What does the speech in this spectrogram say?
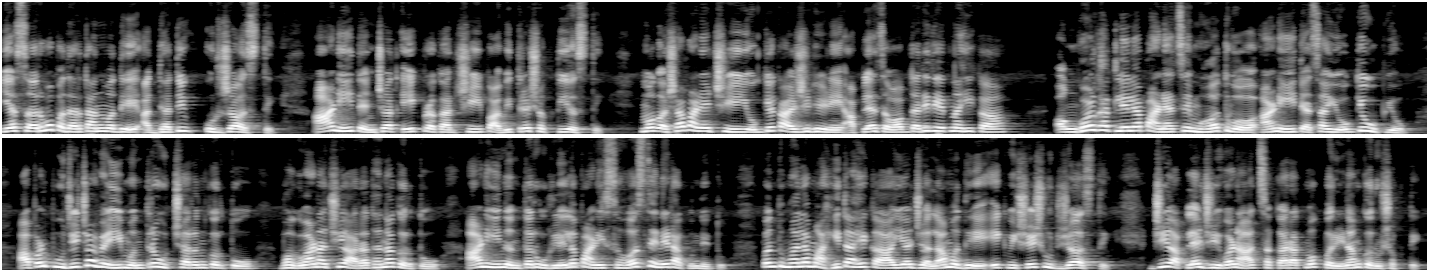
या सर्व पदार्थांमध्ये आध्यात्मिक ऊर्जा असते आणि त्यांच्यात एक प्रकारची पावित्र्य शक्ती असते. मग अशा पाण्याची योग्य काळजी घेणे आपल्या जबाबदारीत येत नाही का? अंघोळ घातलेल्या पाण्याचे महत्त्व आणि त्याचा योग्य उपयोग. आपण पूजेच्या वेळी मंत्र उच्चारण करतो भगवानाची आराधना करतो आणि नंतर उरलेलं पाणी सहजतेने टाकून देतो. पण तुम्हाला माहीत आहे का या जलामध्ये एक विशेष ऊर्जा असते जी आपल्या जीवनात सकारात्मक परिणाम करू शकते.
